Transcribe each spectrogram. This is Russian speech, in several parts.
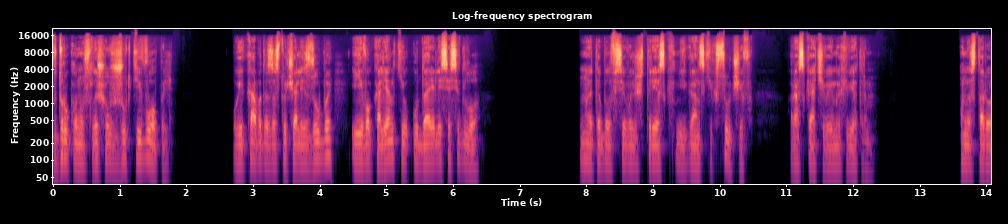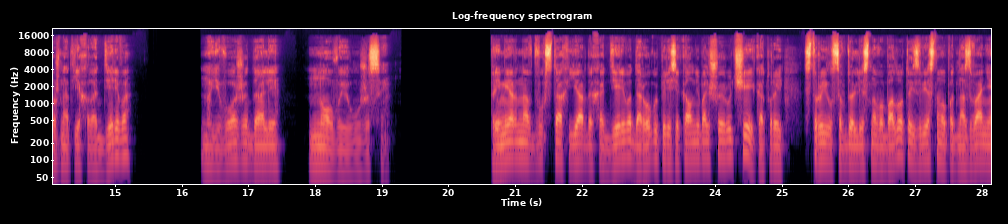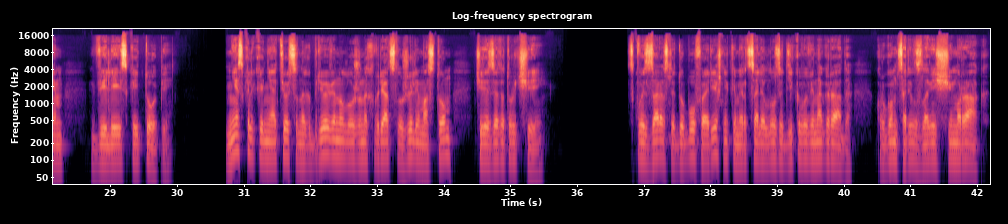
Вдруг он услышал жуткий вопль. У Икабода застучали зубы, и его коленки ударились о седло. Но это был всего лишь треск гигантских сучьев, раскачиваемых ветром. Он осторожно отъехал от дерева, но его ожидали новые ужасы. Примерно в двухстах ярдах от дерева дорогу пересекал небольшой ручей, который струился вдоль лесного болота, известного под названием Вилейской топи. Несколько неотесанных бревен, уложенных в ряд, служили мостом через этот ручей. Сквозь заросли дубов и орешника мерцали лозы дикого винограда, кругом царил зловещий мрак.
